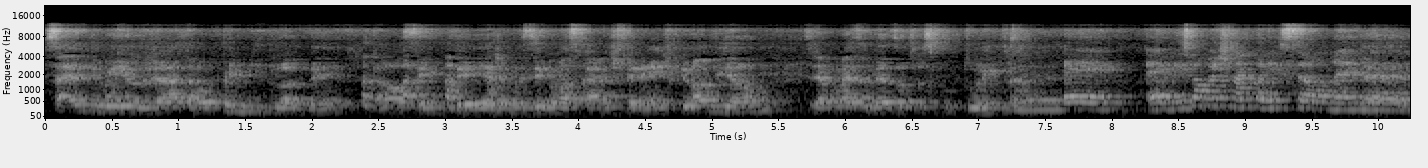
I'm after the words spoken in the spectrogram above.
Saí do banheiro já, tava oprimido lá dentro e tal, sentei, já comecei a ver umas caras diferentes, porque no avião você já começa a ver as outras culturas entrando, né? É, é, principalmente na conexão, né? É.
